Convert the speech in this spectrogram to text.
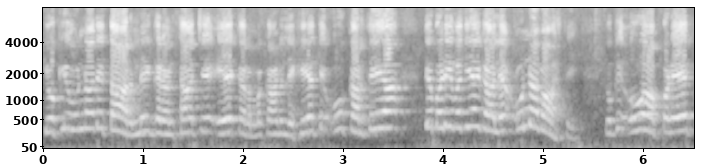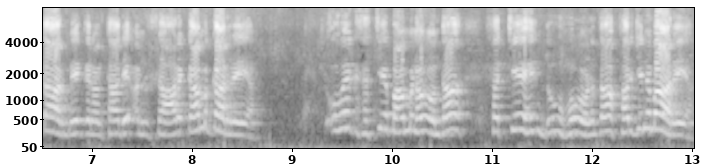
ਕਿਉਂਕਿ ਉਹਨਾਂ ਦੇ ਧਾਰਮਿਕ ਗ੍ਰੰਥਾਂ 'ਚ ਇਹ ਕਰਮਕਾਂਡ ਲਿਖੇ ਆ ਤੇ ਉਹ ਕਰਦੇ ਆ ਤੇ ਬੜੀ ਵਧੀਆ ਗੱਲ ਆ ਉਹਨਾਂ ਵਾਸਤੇ, ਕਿਉਂਕਿ ਉਹ ਆਪਣੇ ਧਾਰਮਿਕ ਗ੍ਰੰਥਾਂ ਦੇ ਅਨੁਸਾਰ ਕੰਮ ਕਰ ਰਹੇ ਆ। ਉਹ ਇੱਕ ਸੱਚੇ ਬਾਹਮਣ ਹੋਣ ਦਾ, ਸੱਚੇ ਹਿੰਦੂ ਹੋਣ ਦਾ ਫਰਜ਼ ਨਿਭਾ ਰਹੇ ਆ।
